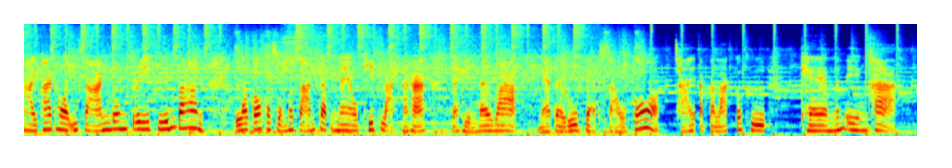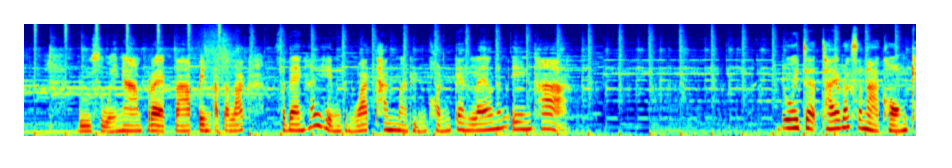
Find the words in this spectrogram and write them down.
ลายผ้าทออีสาน ดนตรีพื้นบ้าน แล้วก็ผสมผสานกับแนวคิดหลักนะคะ จะเห็นได้ว่าแม้แต่รูปแบบเสาก็ใช้อัตลักษณ์ก็คือแคนนั่นเองค่ะ ดูสวยงามแปลกตาเป็นอัตลักษณ์ แสดงให้เห็นถึงว่าท่านมาถึงขอนแก่นแล้วนั่นเองค่ะ โดยจะใช้ลักษณะของแค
